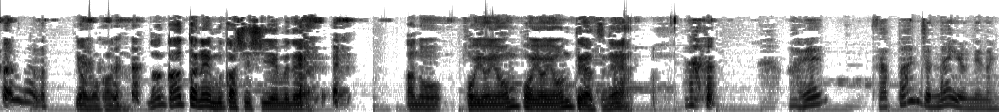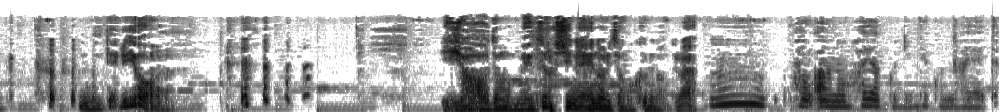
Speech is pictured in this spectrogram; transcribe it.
パンなの？いや、わかんない。なんかあったね、昔 CM で。あの、ぽよよんぽよよんってやつね。あれ？ザパンじゃないよね、なんか。似てるよ。いやー、でも珍しいね、えのりさんが来るなんてね。うん。は、あの、早くにね、こんな早いタ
